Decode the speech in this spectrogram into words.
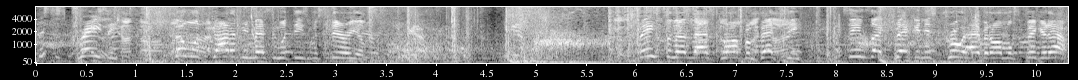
This is crazy. Someone's gotta be messing with these Mysteriums. Based on that last call from Betsy, seems like Beck and his crew have it almost figured out.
